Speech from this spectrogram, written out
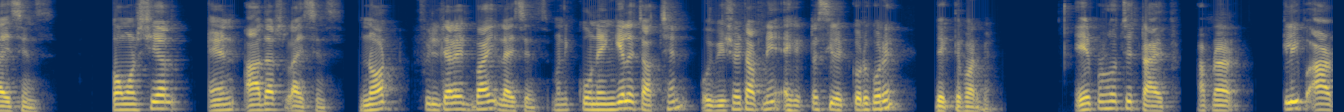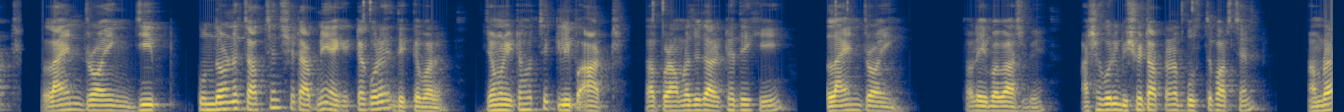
licence commercial and others licence not filtered by licence মানে কোন অ্যাঙ্গেলে চাচ্ছেন, ওই বিষয়টা আপনি এক একটা সিলেক্ট করে করে দেখতে পারবেন। এরপর হচ্ছে টাইপ আপনার clip art line drawing GIF কোন ধরনের চাচ্ছেন সেটা আপনি এক একটা করে দেখতে পারেন। যেমন এটা হচ্ছে ক্লিপ আর্ট। তারপর আমরা যদি আরেকটা দেখি, লাইন ড্রয়িং, তাহলে এইভাবে আসবে। আশা করি বিষয়টা আপনারা বুঝতে পারছেন। আমরা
